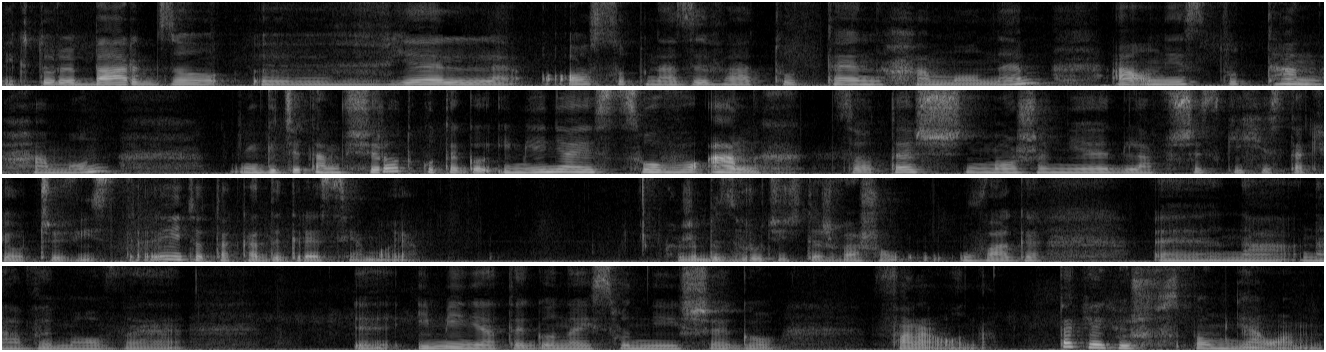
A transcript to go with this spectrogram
i który bardzo y, wiele osób nazywa Tutenchamonem, a on jest Tutanchamon, gdzie tam w środku tego imienia jest słowo Anch, co też może nie dla wszystkich jest takie oczywiste. I to taka dygresja moja, żeby zwrócić też Waszą uwagę na, na wymowę e, imienia tego najsłynniejszego faraona. Tak jak już wspomniałam,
